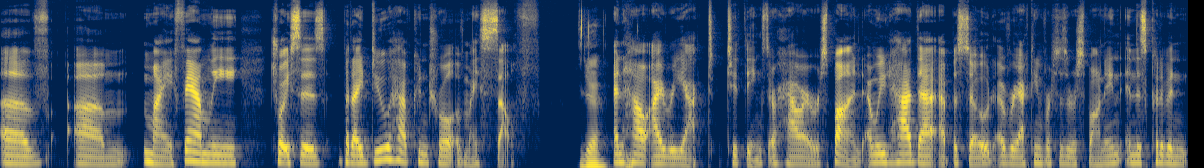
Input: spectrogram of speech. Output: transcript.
of um my family choices, but I do have control of myself Yeah. and how I react to things or how I respond. And we had that episode of reacting versus responding, and this could have been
